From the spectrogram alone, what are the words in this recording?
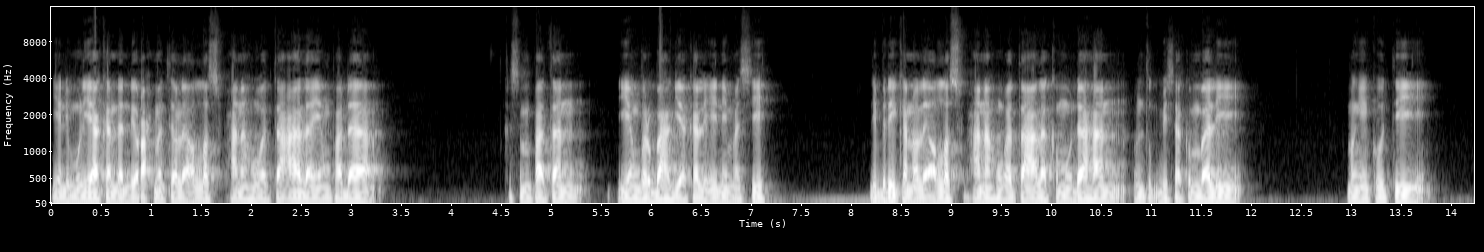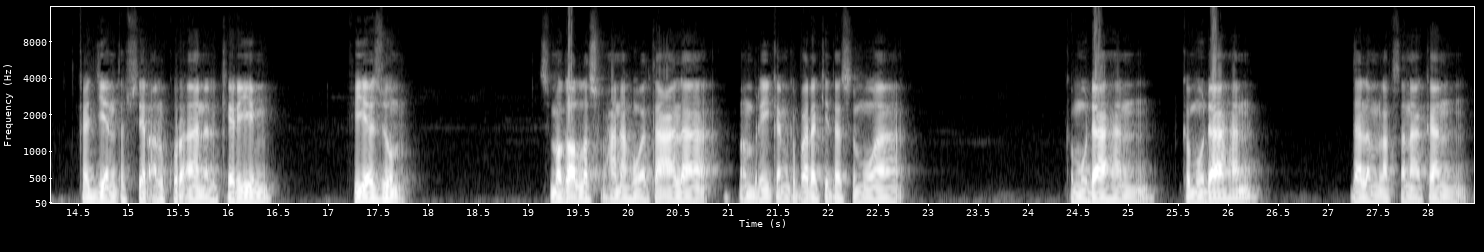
yang dimuliakan dan dirahmati oleh Allah Subhanahu wa taala yang pada kesempatan yang berbahagia kali ini masih diberikan oleh Allah Subhanahu wa taala kemudahan untuk bisa kembali mengikuti kajian tafsir Al-Qur'an Al-Karim via Zoom. Semoga Allah Subhanahu wa taala memberikan kepada kita semua kemudahan kemudahan dalam melaksanakan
